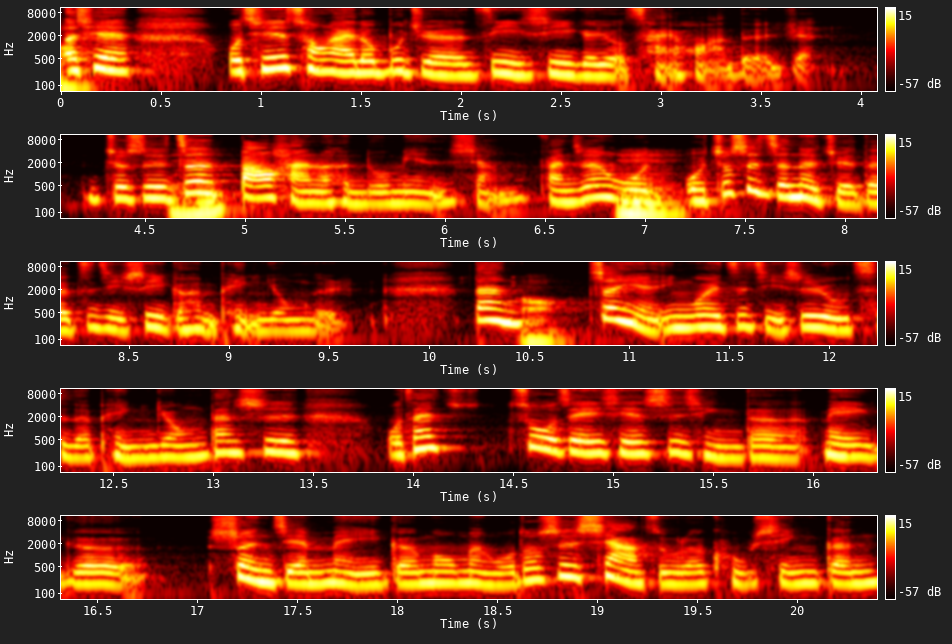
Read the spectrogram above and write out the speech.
而且我其实从来都不觉得自己是一个有才华的人，就是这包含了很多面相。反正我我就是真的觉得自己是一个很平庸的人，但正也因为自己是如此的平庸，但是我在做这一些事情的每一个瞬间，每一个 moment，我都是下足了苦心跟。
